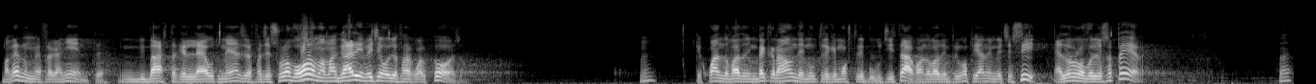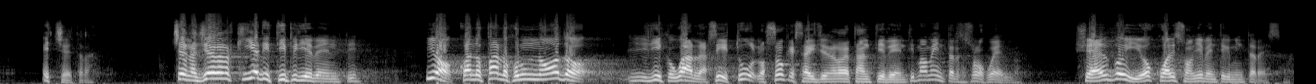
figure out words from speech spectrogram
magari non me ne frega niente, mi basta che il layout manager faccia il suo lavoro, ma magari invece voglio fare qualcosa. Mm? Che quando vado in background è inutile che mostri pubblicità, quando vado in primo piano invece sì, e allora lo voglio sapere, eh? eccetera. C'è una gerarchia di tipi di eventi. Io quando parlo con un nodo gli dico, guarda, sì, tu lo so che sai generare tanti eventi, ma a me interessa solo quello. Scelgo io quali sono gli eventi che mi interessano.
